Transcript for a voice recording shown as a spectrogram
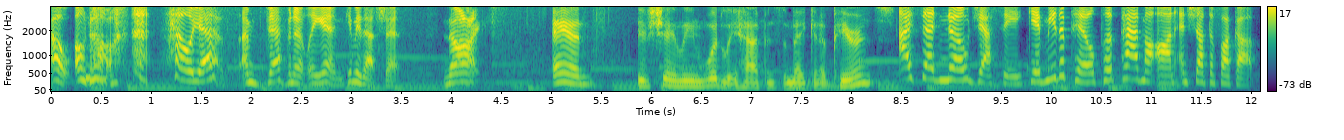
Oh, oh no. Hell yes. I'm definitely in. Give me that shit. Nice! And if Shailene Woodley happens to make an appearance, I said no, Jesse. Give me the pill, put Padma on, and shut the fuck up.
